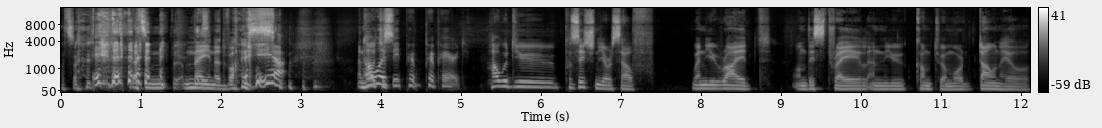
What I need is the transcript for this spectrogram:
That's that's a main advice. yeah And how always be pre- prepared how would you position yourself when you ride on this trail and you come to a more downhill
